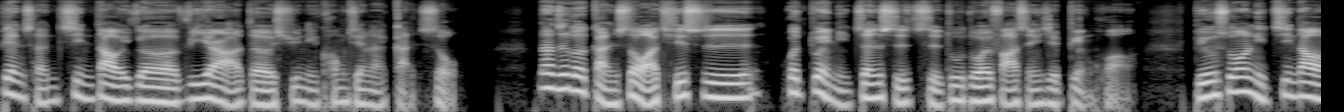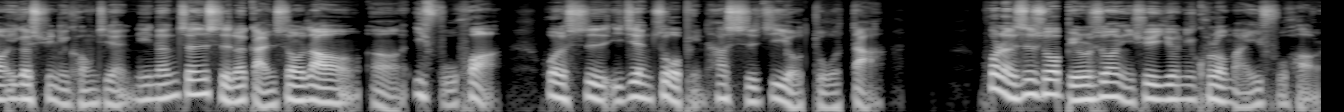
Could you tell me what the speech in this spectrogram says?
变成进到一个 VR 的虚拟空间来感受。那这个感受啊，其实会对你真实尺度都会发生一些变化。比如说，你进到一个虚拟空间，你能真实的感受到，呃，一幅画或者是一件作品，它实际有多大。或者是说，比如说你去 Uniqlo 买衣服好了，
